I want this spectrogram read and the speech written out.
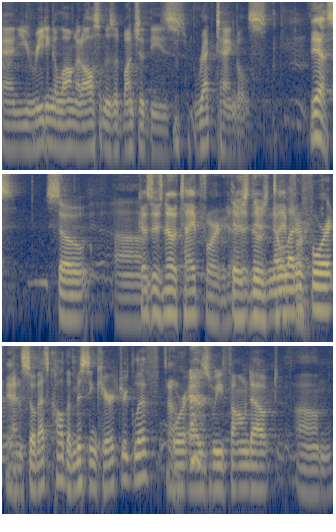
and you're reading along and all of a sudden there's a bunch of these rectangles. yes, So because there's no type for it. there's there's no letter for it, Yeah. and so that's called the missing character glyph, Oh. or as we found out. Um,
